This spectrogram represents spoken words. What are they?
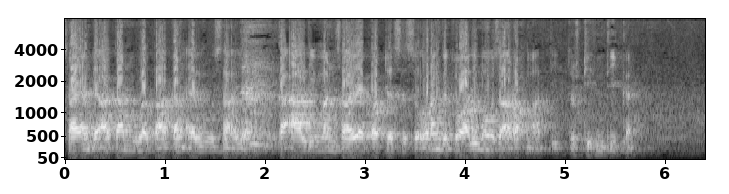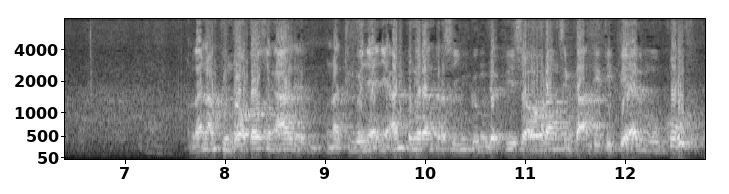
saya tidak akan meletakkan ilmu saya kealiman saya pada seseorang kecuali mau saya rahmati. Terus dihentikan. Karena Abu Rokok sing alim, nah nyanyian pangeran tersinggung, tidak bisa orang sing tak titipi ilmu ku,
